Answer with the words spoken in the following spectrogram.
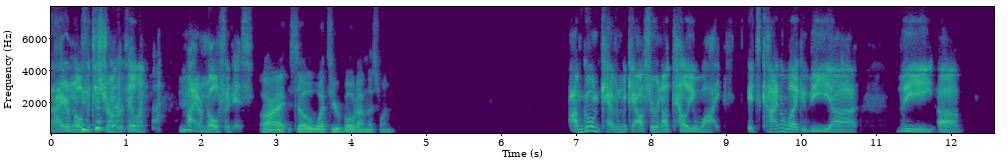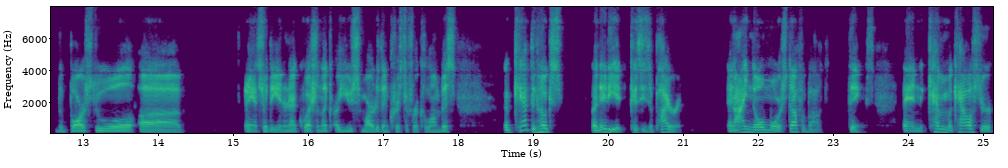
I don't know if it's a stronger villain. I don't know if it is. All right, so what's your vote on this one? I'm going Kevin McAllister, and I'll tell you why. It's kind of like the uh, the uh, the barstool uh, answer the internet question, like, "Are you smarter than Christopher Columbus?" Uh, Captain Hook's an idiot because he's a pirate, and I know more stuff about things. And Kevin McAllister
